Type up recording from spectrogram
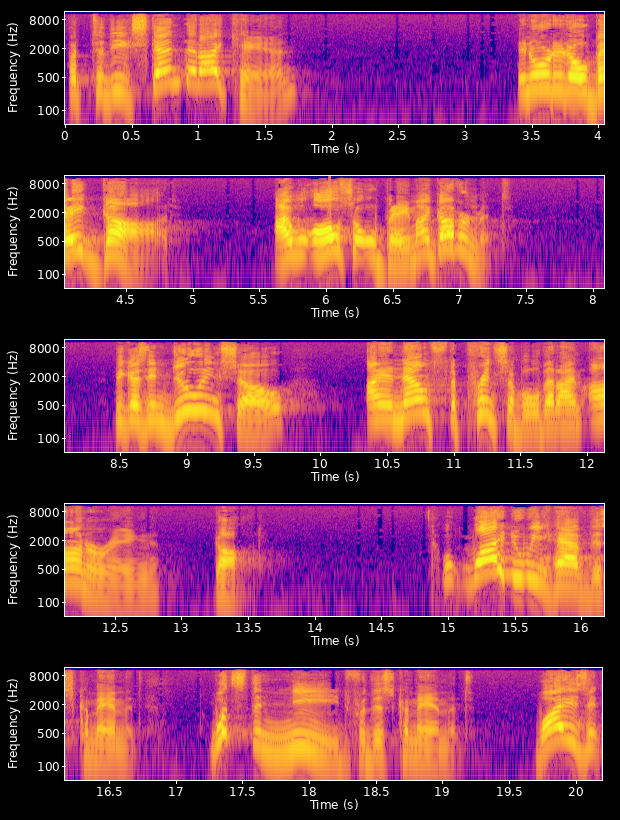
But to the extent that I can, in order to obey God, I will also obey my government. Because in doing so, I announce the principle that I'm honoring God. Why do we have this commandment? What's the need for this commandment? Why is it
